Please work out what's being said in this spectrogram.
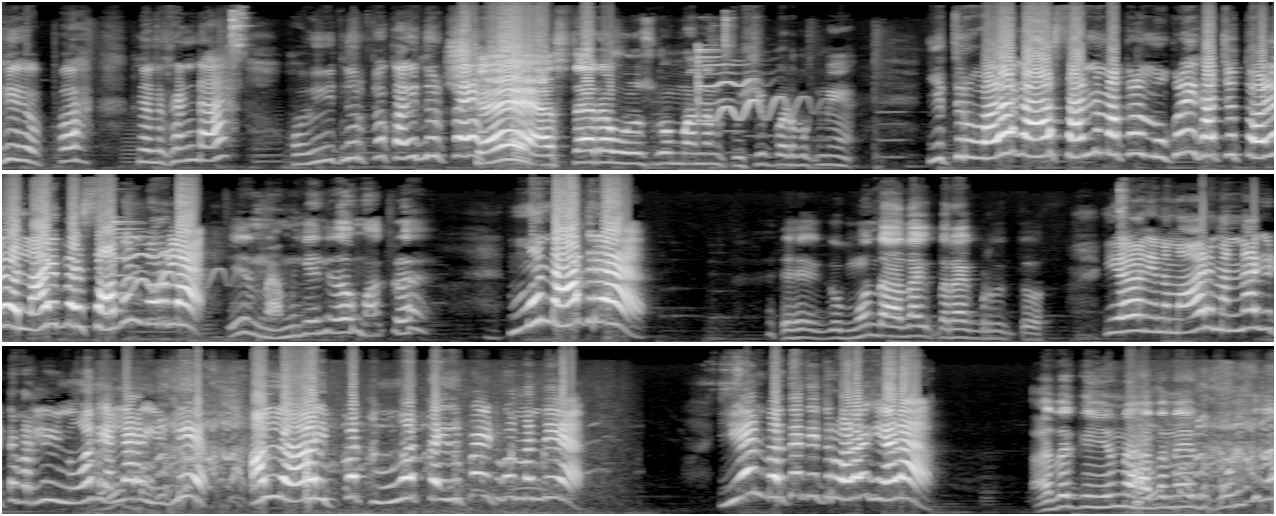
ಅಯ್ಯಪ್ಪ ನನ್ನ ಗಂಡ ಐದ್ನೂರ್ ರೂಪಾಯಿ ಐದ್ನೂರ್ ರೂಪಾಯಿ. ಛೇ ಅಷ್ಟಾರ ಉಳಿಸ್ಕೊಂಡ್ ಬಂದ್ ಖುಷಿ ಪಡ್ಬೇಕ್ ನೀ. ಇದ್ರ ಒಳಗ ಸಣ್ಣ ಮಕ್ಕಳು ಮುಗುಳಿಗೆ ಹಚ್ಚು ತೊಳೆಯೋ ಲಾಯ್ ಬಾಯ್ ಸಾಬೂನ್ ಬರಲ್ಲ. ಏ ನಮ್ಗೇನಿದಾವ ಮಕ್ಳ? ಮುಂದಾದ್ರ ಮುಂದ ಆದಾಗ ತರಾಕ್ ಬರ್ತಿತ್ತು ಏ ನಿನ್ನ ಮಾರಿ ಮನ್ನಾಗ ಇಟ್ಟು ಬರ್ಲಿ ನೀನ್ ಓದಿ ಎಲ್ಲಾರ ಇಡ್ಲಿ. ಅಲ್ಲ ಇಪ್ಪತ್ ಮೂವತ್ತೈದು ರೂಪಾಯಿ ಇಟ್ಕೊಂಡ್ ಬಂದಿ. ಏನ್ ಬರ್ತೈತಿ ಇದ್ರ ಒಳಗ್ ಹೇಳ. ಅದಕ್ಕೆ ಇನ್ನು ಹದಿನೈದು ಕುಡಿದ್ರೆ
